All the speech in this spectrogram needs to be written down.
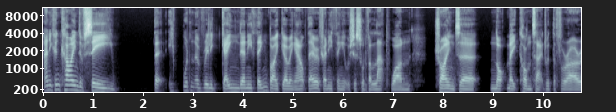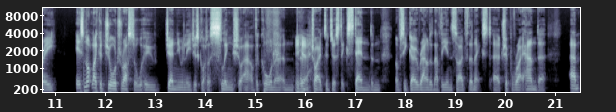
and you can kind of see that he wouldn't have really gained anything by going out there. If anything, it was just sort of a lap one, trying to not make contact with the Ferrari. It's not like a George Russell who genuinely just got a slingshot out of the corner and, yeah. and tried to just extend and obviously go around and have the inside for the next uh, triple right hander. Um,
